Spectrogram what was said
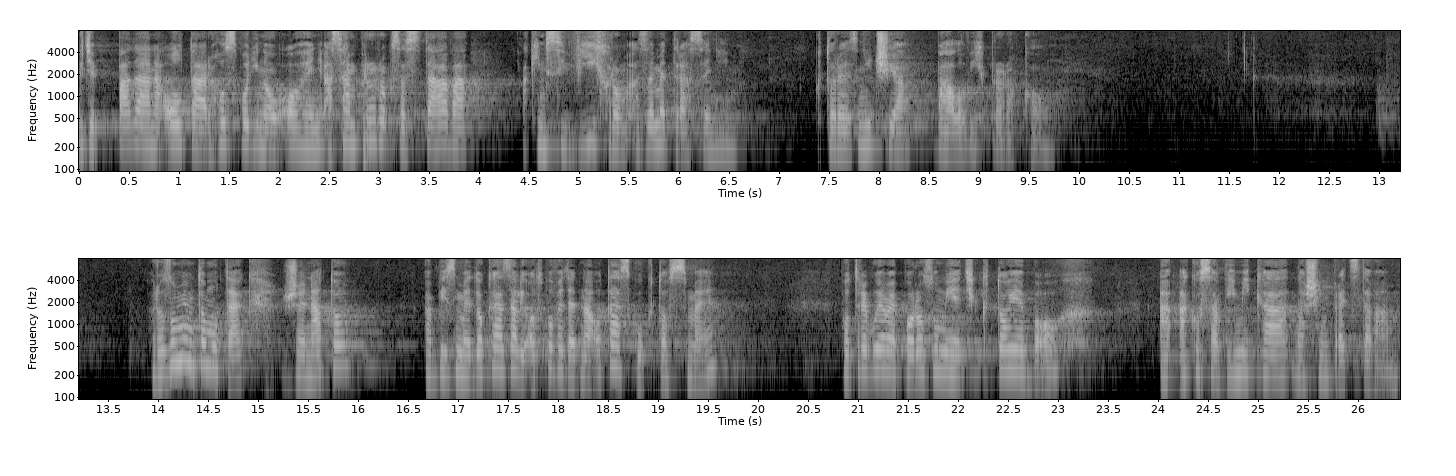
kde padá na oltár hospodinov oheň a sám prorok sa stáva akýmsi výchrom a zemetrasením, ktoré zničia Bálových prorokov. Rozumiem tomu tak, že na to, aby sme dokázali odpovedať na otázku, kto sme, potrebujeme porozumieť, kto je Boh a ako sa vymyká našim predstavám.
